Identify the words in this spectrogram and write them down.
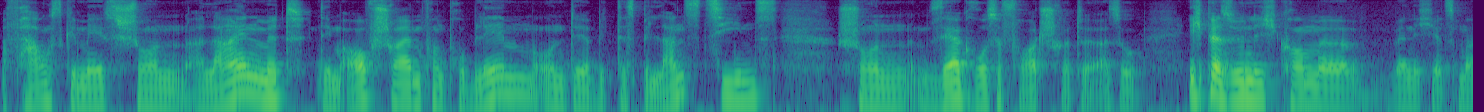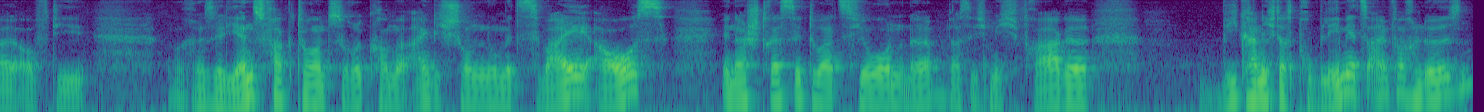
erfahrungsgemäß schon allein mit dem Aufschreiben von Problemen und der, des Bilanzziehens schon sehr große Fortschritte. Also ich persönlich komme, wenn ich jetzt mal auf die Resilienzfaktoren zurückkomme, eigentlich schon nur mit zwei aus in einer Stresssituation, ne, dass ich mich frage, wie kann ich das Problem jetzt einfach lösen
